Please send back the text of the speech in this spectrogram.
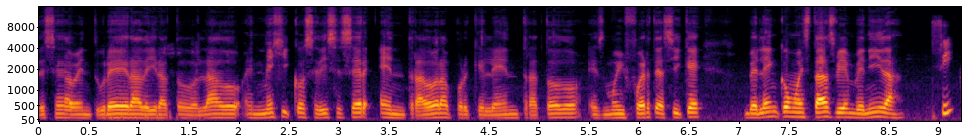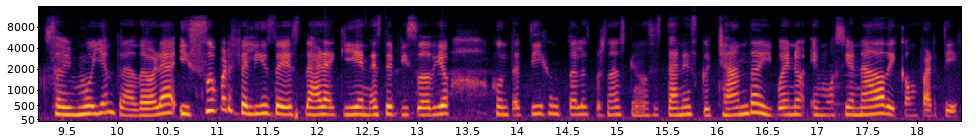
de ser aventurera, de ir a todo lado. En México se dice ser entradora porque le entra todo, es muy fuerte, así que Belén, ¿cómo estás? Bienvenida. Sí, soy muy entradora y súper feliz de estar aquí en este episodio junto a ti, junto a todas las personas que nos están escuchando y bueno, emocionada de compartir.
